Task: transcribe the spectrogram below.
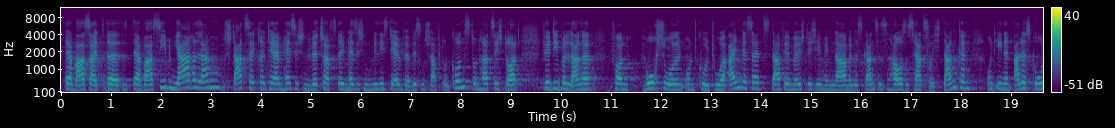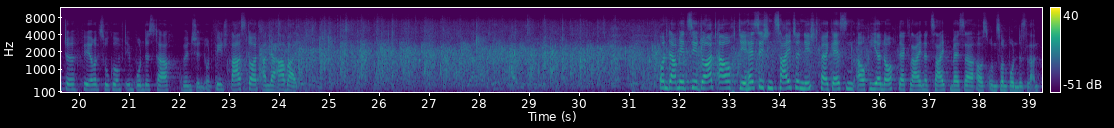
er war, seit, äh, er war sieben Jahre lang Staatssekretär im Hessischen, Wirtschafts-, im Hessischen Ministerium für Wissenschaft und Kunst und hat sich dort für die Belange von Hochschulen und Kultur eingesetzt. Dafür möchte ich ihm im Namen des ganzen Hauses herzlich danken und Ihnen alles Gute für Ihre Zukunft im Bundestag wünschen und viel Spaß dort an der Arbeit. Und damit Sie dort auch die hessischen Zeiten nicht vergessen, auch hier noch der kleine Zeitmesser aus unserem Bundesland.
